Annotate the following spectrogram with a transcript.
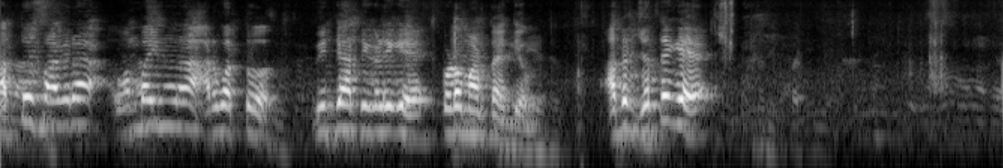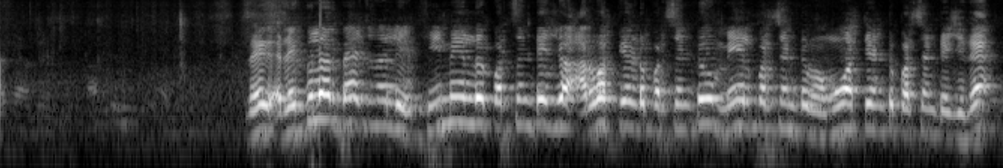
ಹತ್ತು ಸಾವಿರ ಒಂಬೈನೂರ ಅರವತ್ತು ವಿದ್ಯಾರ್ಥಿಗಳಿಗೆ ಕೊಡೋ ಮಾಡ್ತಾ ಇದ್ದೀವಿ. ಅದ್ರ ಜೊತೆಗೆ ರೆಗ್ಯುಲರ್ ಬ್ಯಾಚ್ನಲ್ಲಿ ಫಿಮೇಲ್ ಪರ್ಸೆಂಟೇಜ್ ಅರವತ್ತೆರಡು ಪರ್ಸೆಂಟ್ ಮೇಲ್ ಪರ್ಸೆಂಟ್ ಮೂವತ್ತೆಂಟು ಪರ್ಸೆಂಟೇಜ್ ಇದೆ.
